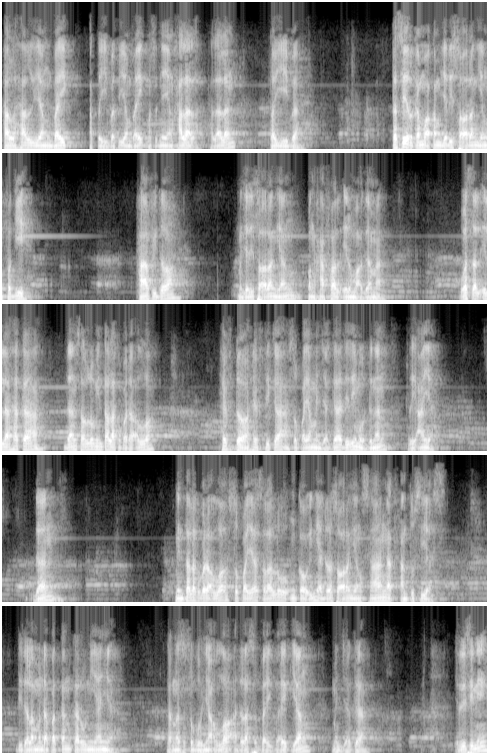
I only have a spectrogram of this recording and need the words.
hal-hal yang baik atau ibati yang baik maksudnya yang halal, halalan tayyibah. Tasir kamu akan menjadi seorang yang fagih. Hafidah menjadi seorang yang penghafal ilmu agama. Wasal ilahaka dan selalu mintalah kepada Allah hifdah hifdika supaya menjaga dirimu dengan riayah dan Mintalah kepada Allah supaya selalu engkau ini adalah seorang yang sangat antusias di dalam mendapatkan karunia-Nya. Karena sesungguhnya Allah adalah sebaik-baik yang menjaga. Jadi di sini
